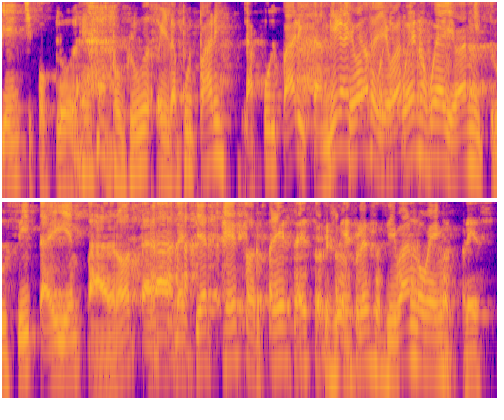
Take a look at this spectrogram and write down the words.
bien chipocluda. Pocluda. Y la pool party. La pool party también. ¿Qué vas a llevar? Bueno, voy a llevar mi trucita ahí bien padrota. no es cierto. Es sorpresa, es sorpresa. sorpresa, si van, no ven. Sorpresa.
